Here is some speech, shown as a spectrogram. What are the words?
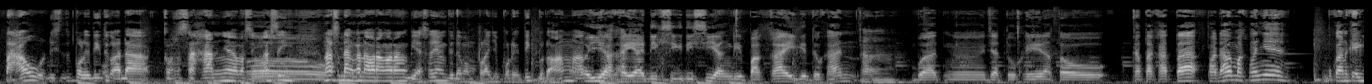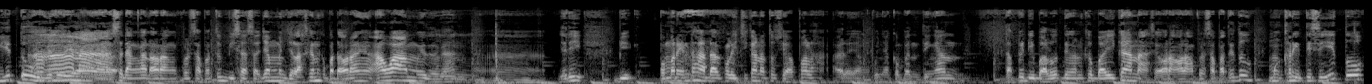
tahu di situ politik itu ada keresahannya masing-masing. Oh, nah, sedangkan orang-orang biasa yang tidak mempelajari politik bodo amat. Oh iya gitu kan. kayak diksi-diksi yang dipakai gitu kan Heeh. buat ngejatuhin atau kata-kata padahal maknanya bukan kayak gitu Ah, gitu ya. Nah, sedangkan orang filsafat itu bisa saja menjelaskan kepada orang yang awam gitu kan. Hmm. Ah, jadi bi- pemerintah ada kelicikan atau siapalah ada yang punya kepentingan tapi dibalut dengan kebaikan. Nah si orang-orang filsafat itu mengkritisi itu.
